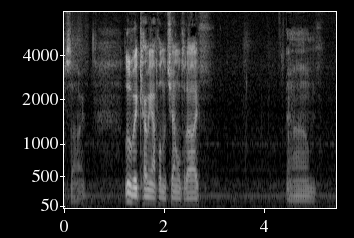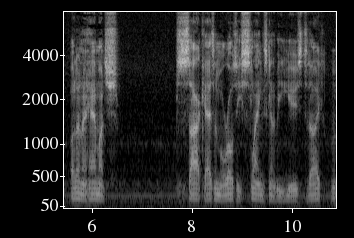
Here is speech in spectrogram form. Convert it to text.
So a little bit coming up on the channel today. Um, I don't know how much sarcasm or Aussie slang is going to be used today.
